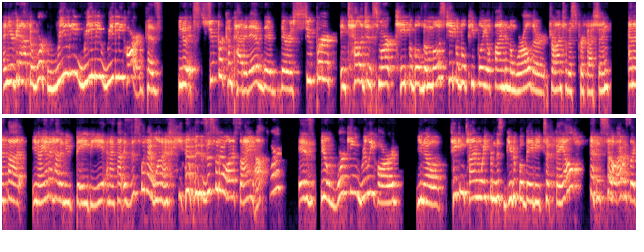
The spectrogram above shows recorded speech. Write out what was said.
And you're going to have to work really, really, really hard because, you know, it's super competitive. There are super intelligent, smart, capable, the most capable people you'll find in the world are drawn to this profession. And I thought, you know, Anna had a new baby, and I thought, is this what I want to, you know, is this what I want to sign up for? Is, you know, working really hard, you know, taking time away from this beautiful baby to fail. And so I was like,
